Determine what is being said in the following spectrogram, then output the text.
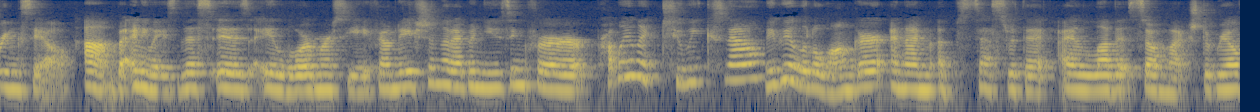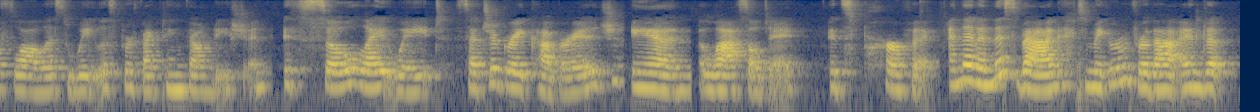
spring sale. Um, but anyways, this is a Laura Mercier foundation that I've been using for probably like two weeks now, maybe a little longer, and I'm obsessed with it. I love it so much. The Real Flawless Weightless Perfecting Foundation. It's so lightweight, such a great coverage, and lasts all day. It's perfect. And then in this bag, to make room for that, I ended up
